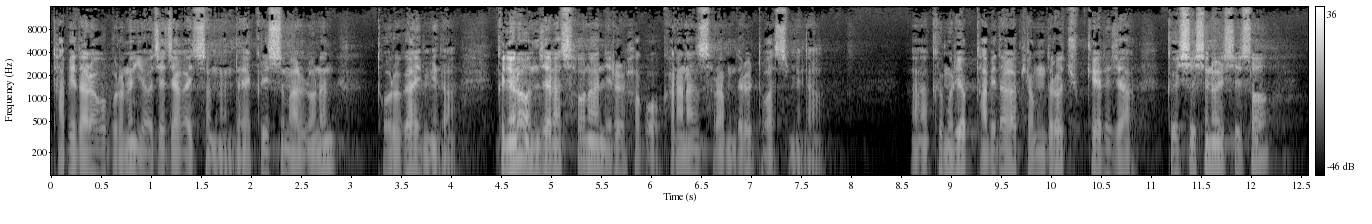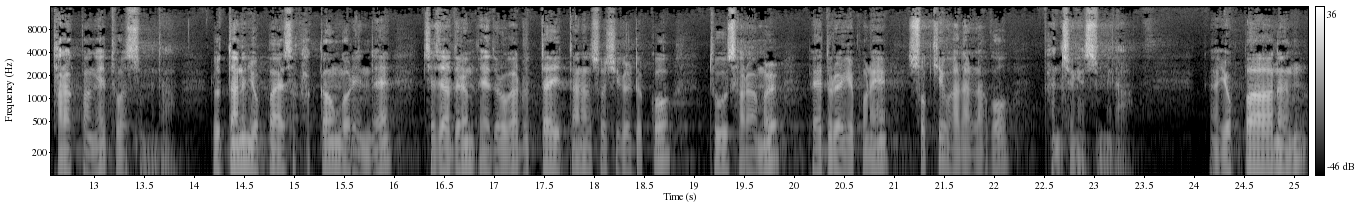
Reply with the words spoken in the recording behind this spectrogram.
다비다라고 부르는 여제자가 있었는데 그리스 말로는 도르가입니다. 그녀는 언제나 선한 일을 하고 가난한 사람들을 도왔습니다. 아, 그 무렵 다비다가 병들어 죽게 되자 그 시신을 씻어 다락방에 두었습니다. 루따는 요바에서 가까운 거리인데 제자들은 베드로가 루따에 있다는 소식을 듣고 두 사람을 베드로에게 보내 속히 와달라고 간청했습니다. 아, 요바는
